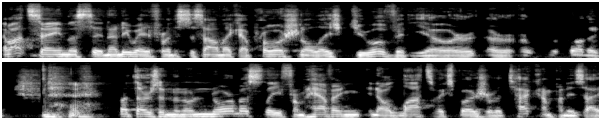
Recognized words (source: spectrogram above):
I'm not saying this in any way for this to sound like a promotional HQO video or, or, or but there's an enormously from having, you know, lots of exposure to tech companies. I,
